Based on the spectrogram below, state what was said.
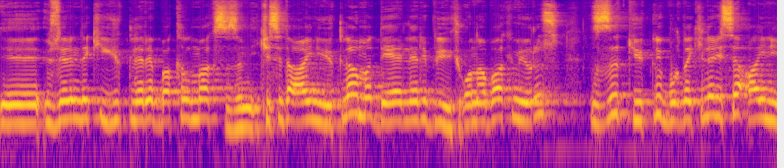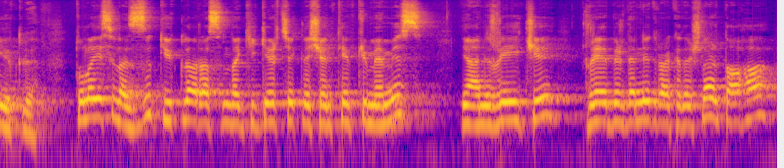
e, üzerindeki yüklere bakılmaksızın ikisi de aynı yüklü ama değerleri büyük. Ona bakmıyoruz. Zıt yüklü buradakiler ise aynı yüklü. Dolayısıyla zıt yüklü arasındaki gerçekleşen tepkimemiz yani R2 R1'den nedir arkadaşlar? Daha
